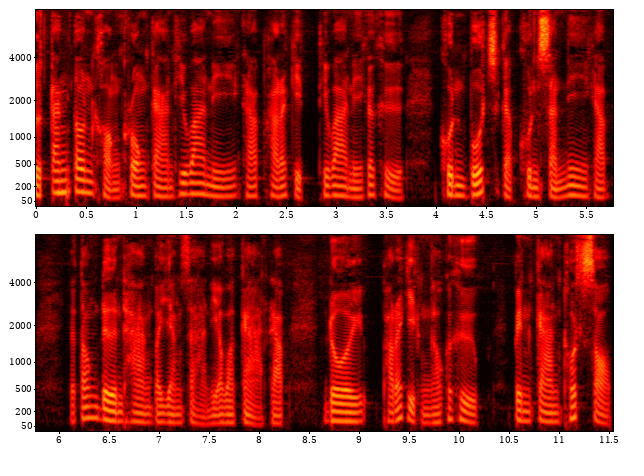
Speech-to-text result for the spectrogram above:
จุดตั้งต้นของโครงการที่ว่านี้ครับภารกิจที่ว่านี้ก็คือ คุณบุชกับคุณซันนี่ครับ จะต้องเดินทางไปยังสถานีอวกาศครับ โดยภารกิจของเขาก็คือ เป็นการทดสอบ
